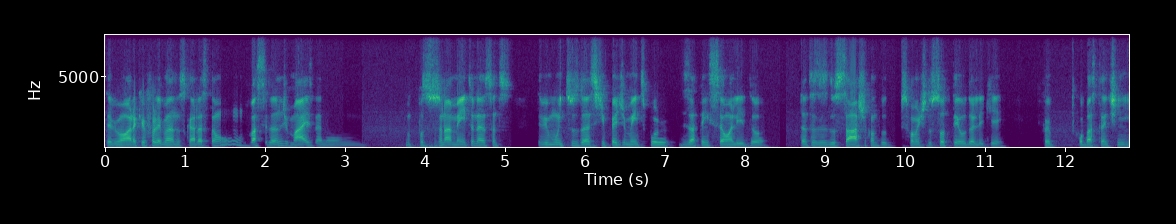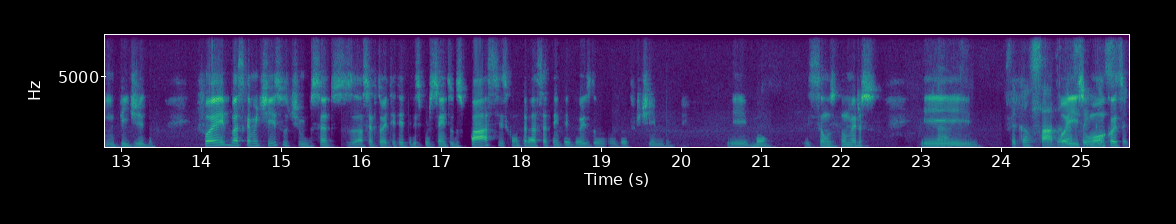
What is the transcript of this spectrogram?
teve uma hora que eu falei, mano, os caras estão vacilando demais né, no, no posicionamento, né? O Santos teve muitos lances de impedimentos por desatenção ali, do, tanto às vezes do Sacha quanto principalmente do Soteudo ali, que foi, ficou bastante impedido. Foi basicamente isso, o time do Santos acertou 83% dos passes contra 72% do, do outro time. E, bom, esses são os números. E Foi cansado, Foi né? isso, uma cansa- coisa-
